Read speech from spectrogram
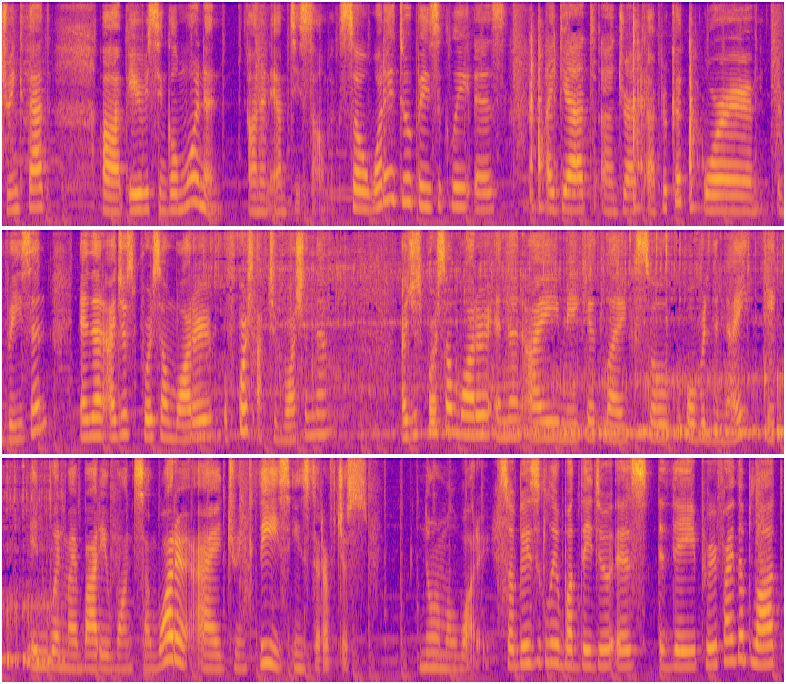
drink that uh, every single morning on an empty stomach. So what I do basically is I get a dried apricot or raisin and then I just pour some water, of course after washing them. I just pour some water and then I make it like soak over the night and when my body wants some water, I drink these instead of just normal water. So basically what they do is they purify the blood,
